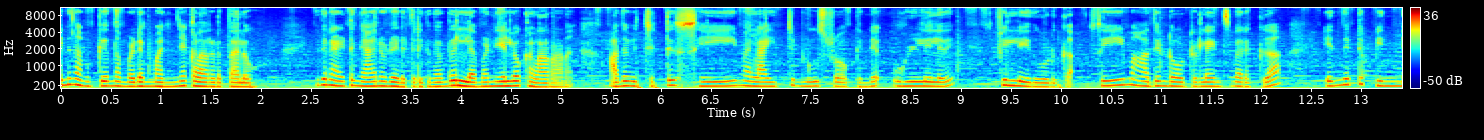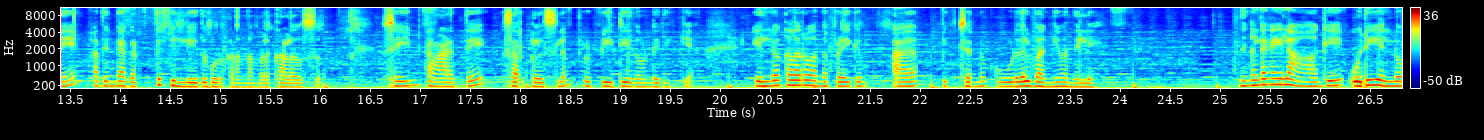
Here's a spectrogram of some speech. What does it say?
ഇനി നമുക്ക് നമ്മുടെ മഞ്ഞ കളർ എടുത്താലോ? ഇതിനായിട്ട് ഞാനിവിടെ എടുത്തിരിക്കുന്നത് ലെമൺ യെല്ലോ കളറാണ് അത് വെച്ചിട്ട് സെയിം ലൈറ്റ് ബ്ലൂ സ്ട്രോക്കിന്റെ ഉള്ളിൽ ഫില്ല് ചെയ്ത് കൊടുക്കുക. സെയിം ആദ്യം ഡോട്ടർ ലൈൻസ് വരക്കുക. എന്നിട്ട് പിന്നെ അതിന്റെ അകത്ത് ഫില്ല് ചെയ്ത് കൊടുക്കണം നമ്മൾ കളേഴ്സ് സെയിം താഴത്തെ സർക്കിൾസിലും റിപ്പീറ്റ് ചെയ്തുകൊണ്ടിരിക്കുക. യെല്ലോ കളർ വന്നപ്പോഴേക്കും ആ പിക്ചറിന് കൂടുതൽ ഭംഗി വന്നില്ലേ? നിങ്ങളുടെ കയ്യിൽ ആകെ ഒരു യെല്ലോ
